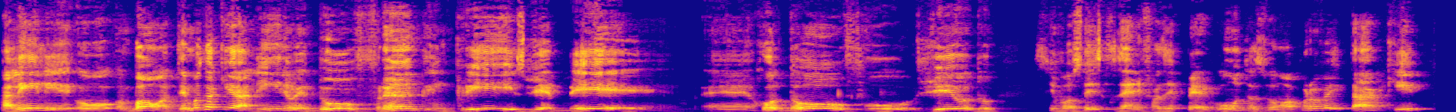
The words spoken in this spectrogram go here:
Aline, o, bom, temos aqui a Aline, o Edu, Franklin, Cris, GB, é, Rodolfo, Gildo. Se vocês quiserem fazer perguntas, vamos aproveitar aqui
